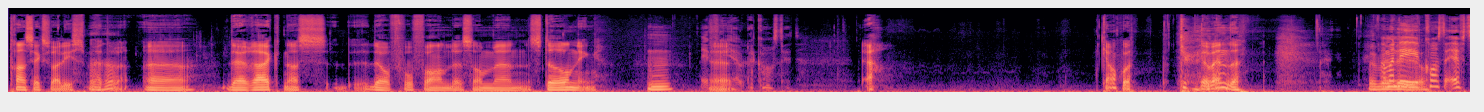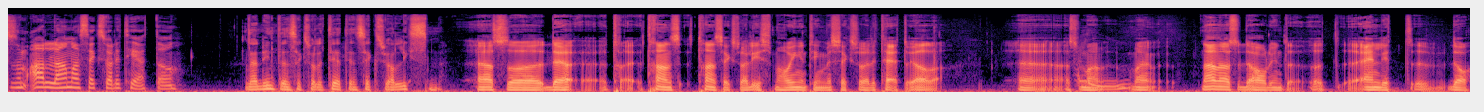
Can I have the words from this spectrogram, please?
transsexualism heter Aha. det. Eh, det räknas då fortfarande som en störning. Mm. Det är för Eh. jävla konstigt. Kanske. Jag vet inte. Men, Ja men det är ju konstigt eftersom alla andra sexualiteter Nej det är inte en sexualitet, det är en sexualism Alltså det, tra- trans, transsexualism har ingenting med sexualitet att göra. Eh, alltså man, Oh. man, nej men alltså det har ju inte. Enligt eh, då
